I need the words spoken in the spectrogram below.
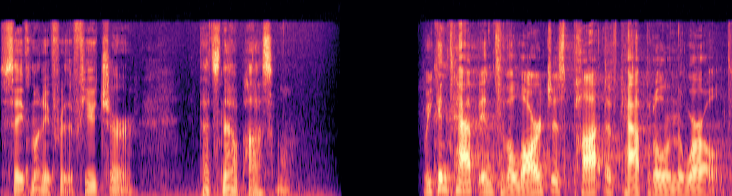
save money for the future. That's now possible. We can tap into the largest pot of capital in the world,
